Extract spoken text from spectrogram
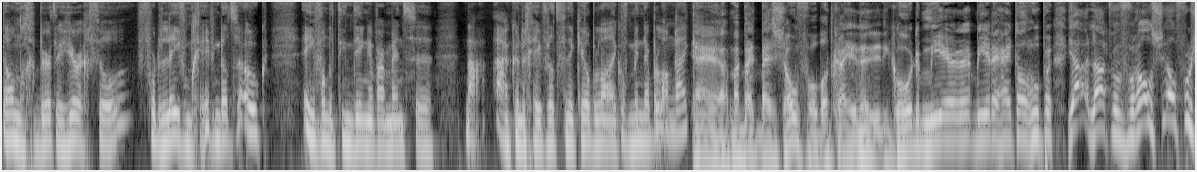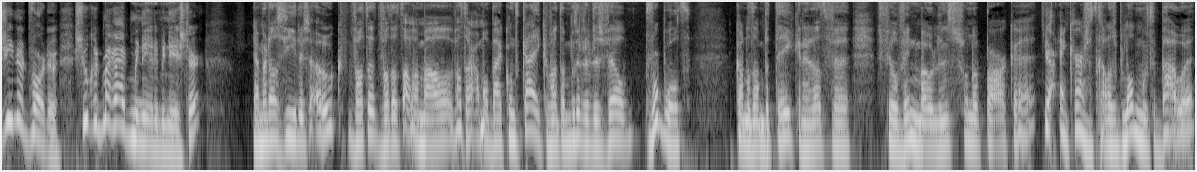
dan gebeurt er heel erg veel voor de leefomgeving. Dat is ook een van de tien dingen waar mensen nou, aan kunnen geven. Dat vind ik heel belangrijk of minder belangrijk. Ja, ja maar bij, bij zo'n voorbeeld kan je. Ik hoorde meer, meerderheid al roepen. Ja, laten we vooral zelfvoorzienend worden. Zoek het maar uit, meneer de minister. Ja, maar dan zie je dus ook wat, het, wat, het allemaal, wat er allemaal bij komt kijken. Want dan moeten er dus wel bijvoorbeeld kan het dan betekenen dat we veel windmolens, zonneparken ja. en kerncentrales op land moeten bouwen.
